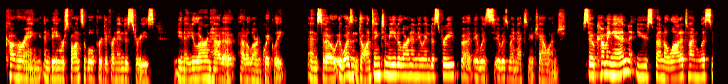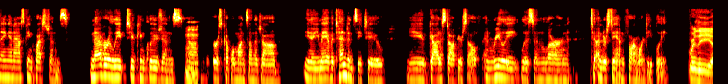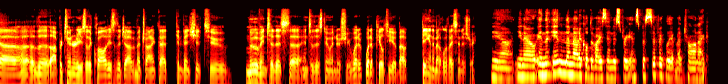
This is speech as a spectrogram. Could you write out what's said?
covering and being responsible for different industries. You know you learn how to how to learn quickly. And so it wasn't daunting to me to learn a new industry but it was it was my next new challenge. So coming in you spend a lot of time listening and asking questions. Never leap to conclusions mm-hmm. um, the first couple months on the job you know you may have a tendency to you've got to stop yourself and really listen learn to understand far more deeply were the uh, the opportunities or the qualities of the job at Medtronic that convinced you to move into this uh, into this new industry? What what appealed to you about being in the medical device industry? Yeah, you know, in the in the medical device industry and specifically at Medtronic,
